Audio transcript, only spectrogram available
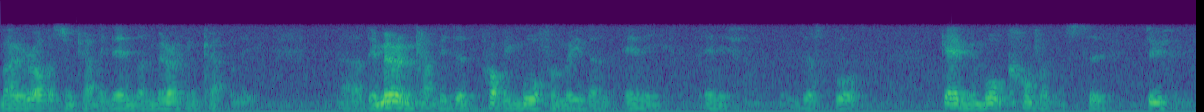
Murray Robertson company, then the American company. Uh, the American company did probably more for me than any any just brought gave me more confidence to do things.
